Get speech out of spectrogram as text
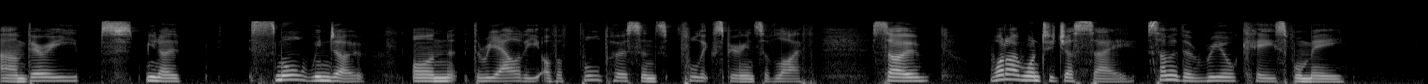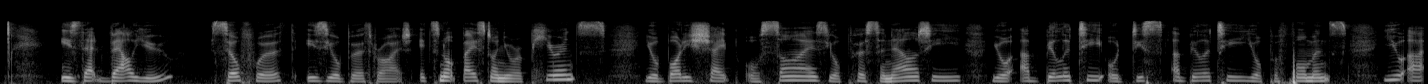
um, very you know small window on the reality of a full person's full experience of life. So, what I want to just say, some of the real keys for me is that value, self worth, is your birthright. It's not based on your appearance, your body shape or size, your personality, your ability or disability, your performance. You are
